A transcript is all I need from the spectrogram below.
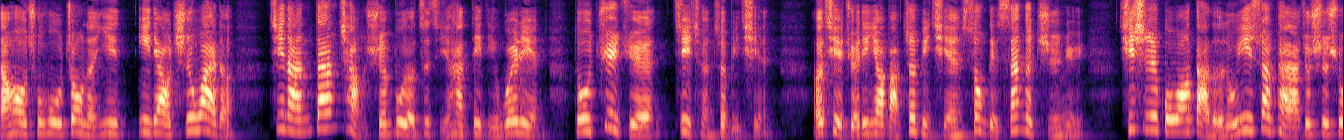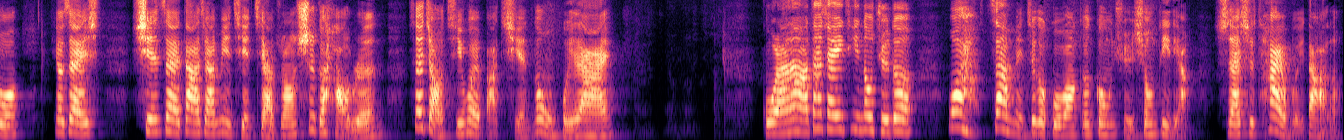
然后出乎众人意意料之外的，竟然当场宣布了自己和弟弟威廉都拒绝继承这笔钱，而且决定要把这笔钱送给三个侄女。其实国王打的如意算盘啊，就是说要在先在大家面前假装是个好人，再找机会把钱弄回来。果然啊，大家一听都觉得哇，赞美这个国王跟公爵兄弟俩实在是太伟大了。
